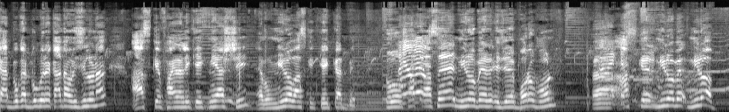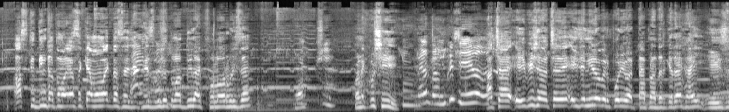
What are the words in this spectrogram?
কাটবো কাটবো করে কাটা হয়েছিল না। আজকে ফাইনালি কেক নিয়ে আসছি এবং নীরব আজকে কেক কাটবে। তো সাথে আছে নীরবের এই যে বড় বোন আজকে নীরবে নীরব আজকের দিনটা তোমার কাছে কেমন লাগতেছে? যে ফেসবুকে তোমার দুই লাখ ফলোয়ার হয়েছে। হ্যাঁ? অনেক খুশি? আচ্ছা এই বিষয় হচ্ছে এই যে নীরবের পরিবারটা আপনাদেরকে দেখাই এই হচ্ছে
